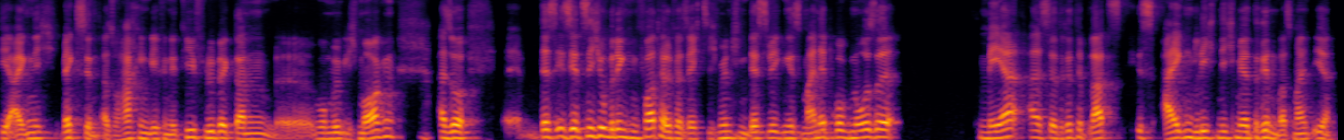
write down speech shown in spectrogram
die eigentlich weg sind. Also Haching definitiv, Lübeck dann äh, womöglich morgen. Also äh, das ist jetzt nicht unbedingt ein Vorteil für 60 München. Deswegen ist meine Prognose, mehr als der dritte Platz ist eigentlich nicht mehr drin. Was meint ihr?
